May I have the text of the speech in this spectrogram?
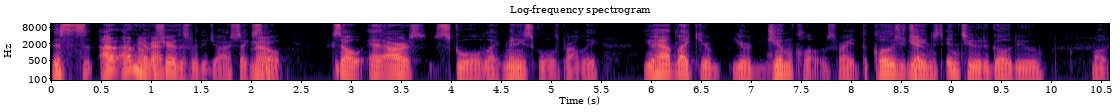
This I, I've never Okay. shared this with you, Josh. Like No. so, so at our school, like many schools probably, you had like your your gym clothes, right? The clothes you Yeah. changed into to go do well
